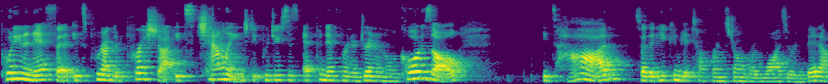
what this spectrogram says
put in an effort, it's put under pressure, it's challenged, it produces epinephrine, adrenaline, and cortisol. It's hard so that you can get tougher and stronger and wiser and better.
